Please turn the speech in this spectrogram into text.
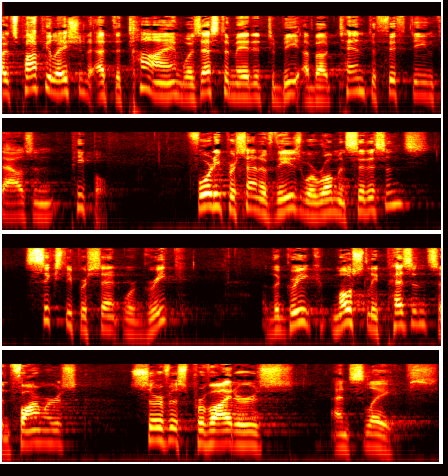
its population at the time was estimated to be about 10 to 15,000 people. 40% of these were Roman citizens, 60% were Greek, the Greek, mostly peasants and farmers, service providers, and slaves.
